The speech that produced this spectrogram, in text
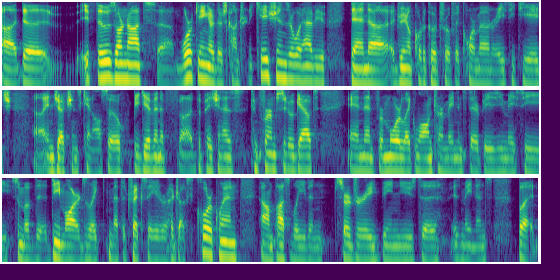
Uh, the if those are not uh, working or there's contraindications or what have you, then uh, adrenal corticotropic hormone or ACTH uh, injections can also be given if uh, the patient has confirmed pseudogout. And then for more like long-term maintenance therapies, you may see some of the DMARDs like methotrexate or hydroxychloroquine, um, possibly even surgery being used to as maintenance. But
